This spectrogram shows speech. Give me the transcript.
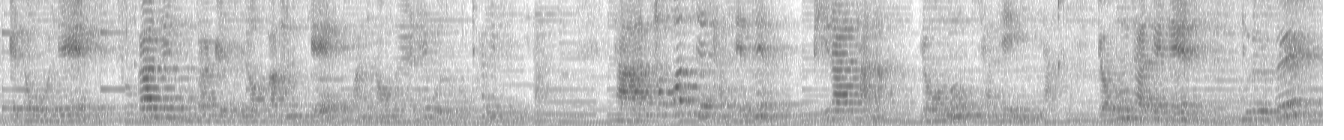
그래서 오늘 두 가지 동작을 블럭과 함께 완성을 해보도록 하겠습니다. 자, 첫 번째 자세는 비라사나 영웅 자세입니다. 영웅 자세는 무릎을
